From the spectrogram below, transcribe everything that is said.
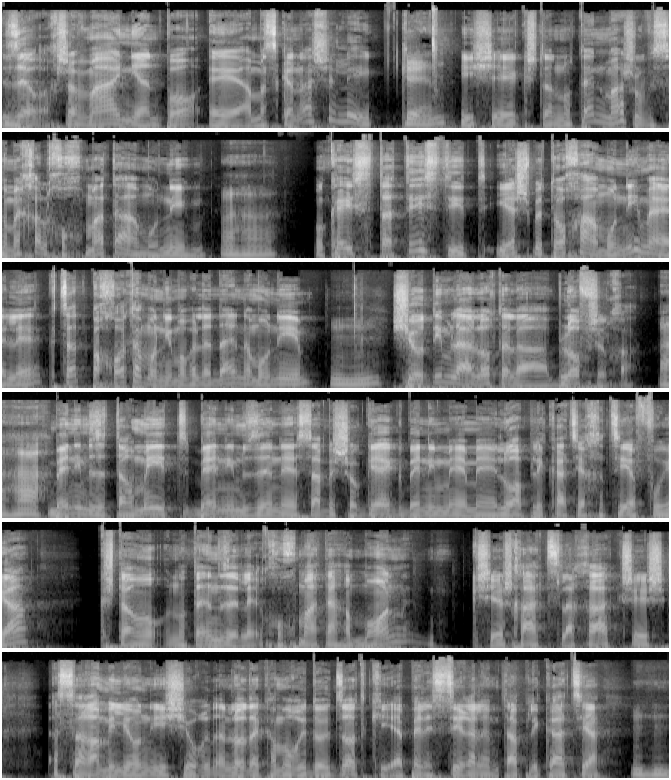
זהו, עכשיו מה העניין פה? Uh, המסקנה שלי כן, היא שכשאתה נותן משהו וסומך על חוכמת ההמונים, אהה, אוקיי, סטטיסטית, יש בתוך ההמונים האלה, קצת פחות המונים, אבל עדיין המונים, מהמם, שיודעים לעלות על הבלוף שלך. אהה, בין אם זה תרמית, בין אם זה נעשה בשוגג, בין אם הם העלו אפליקציה חצי אפויה. כשאתה נותן את זה לחוכמת ההמון, כשיש לך הצלחה, כשיש עשרה מיליון איש שיוריד, אני לא יודע כמה הורידו את זאת, כי אפל הסירה להם את האפליקציה, מהמם,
